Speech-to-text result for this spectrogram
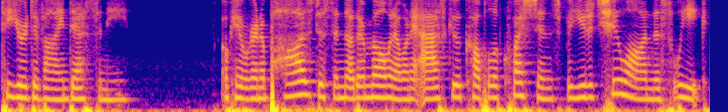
to your divine destiny? Okay, we're going to pause just another moment. I want to ask you a couple of questions for you to chew on this week.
